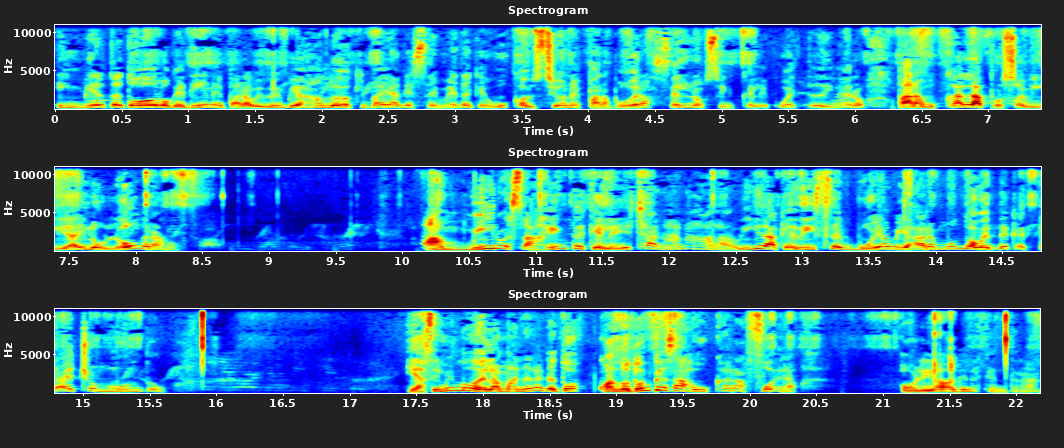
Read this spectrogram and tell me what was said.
invierte todo lo que tiene para vivir viajando de aquí para allá, que se mete, que busca opciones para poder hacerlo sin que le cueste dinero, para buscar la posibilidad y lo logran. Admiro a esa gente que le echa ganas a la vida, que dice, voy a viajar al mundo a ver de qué está hecho el mundo. Y así mismo, de la manera que tú, cuando tú empiezas a buscar afuera, obligado tienes que entrar.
